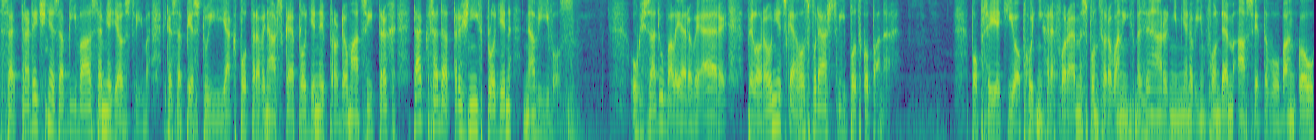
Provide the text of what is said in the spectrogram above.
se tradičně zabývá zemědělstvím, kde se pěstují jak potravinářské plodiny pro domácí trh, tak řada tržních plodin na vývoz. Už za Duvalierovy éry bylo rolnické hospodářství podkopané. Po přijetí obchodních reform sponsorovaných Mezinárodním měnovým fondem a Světovou bankou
